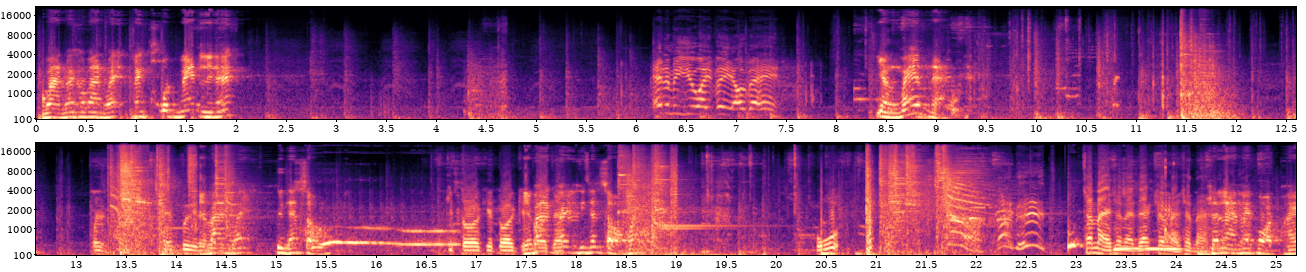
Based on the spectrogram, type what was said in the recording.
เข้าบ้านไว้เข้าบ้านไว้แม่งโคตรแม่นเลยนะ Enemy UAV overhead. อย่างแม่นน่ะใช้ปืนในอะไรบ้านไว้ขึ้นชั้นสองกี่ตัวกี่ตัวในกี่ตัวบ้านแจ๊ไว้ขึ้นชั้นสองไว้โอ้ ชั้นไหนชั้นไหนแจ็คชั้นไหนชั้นไหนชั้นล่างไม่ปลอดภัย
